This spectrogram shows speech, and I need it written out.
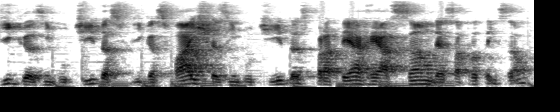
vigas embutidas, vigas faixas embutidas para ter a reação dessa proteção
